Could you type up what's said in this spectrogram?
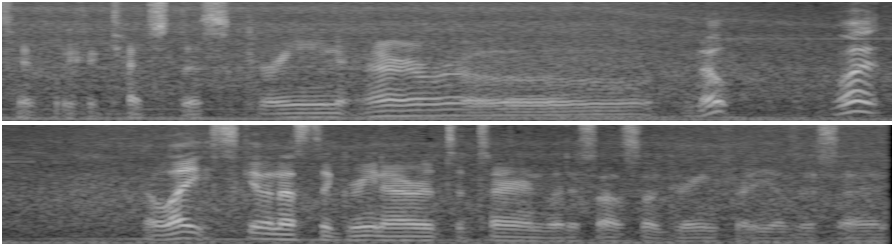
See if we could catch this green arrow. Nope. What? The light's giving us the green arrow to turn, but it's also green for the other side.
